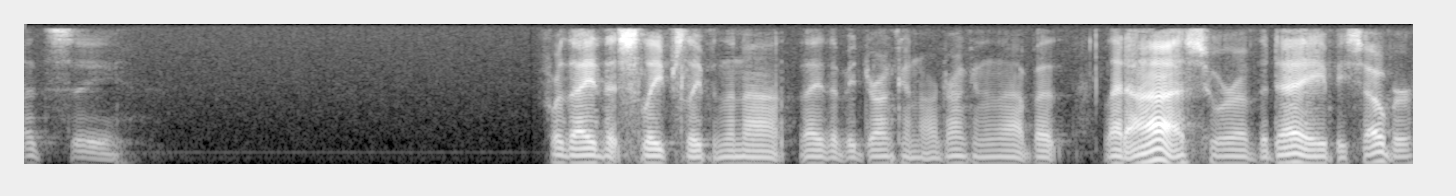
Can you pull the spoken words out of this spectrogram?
let's see. For they that sleep, sleep in the night. They that be drunken are drunken in the night. But let us, who are of the day, be sober,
